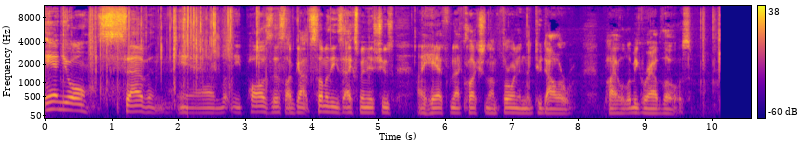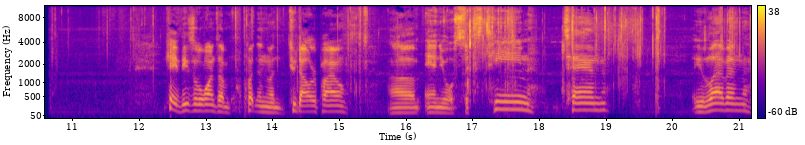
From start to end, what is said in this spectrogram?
Annual 7. And let me pause this. I've got some of these X-Men issues I had from that collection I'm throwing in the $2 pile. Let me grab those. Okay, these are the ones I'm putting in the $2 pile. Um, annual 16, 10, 11,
